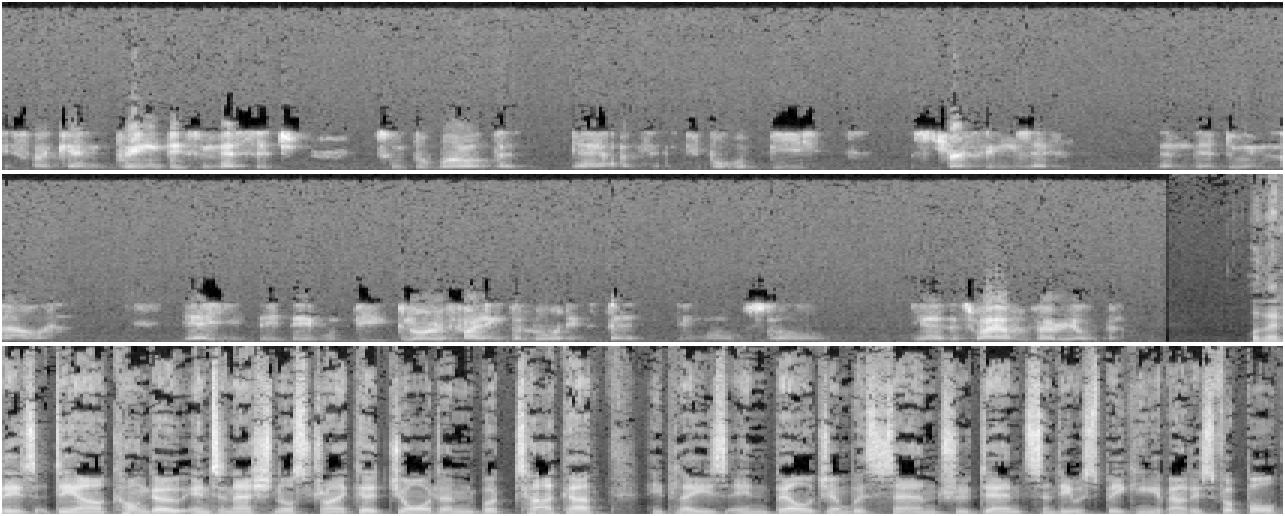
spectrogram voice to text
if I can bring this message to the world that, yeah, I think people would be stressing less than they're doing now. And yeah, they, they would be glorifying the Lord instead, you know. So, yeah, that's why I'm very open. Well, that is DR Congo international striker Jordan Botaka. He plays in Belgium with Sint-Truidense, and he was speaking about his football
